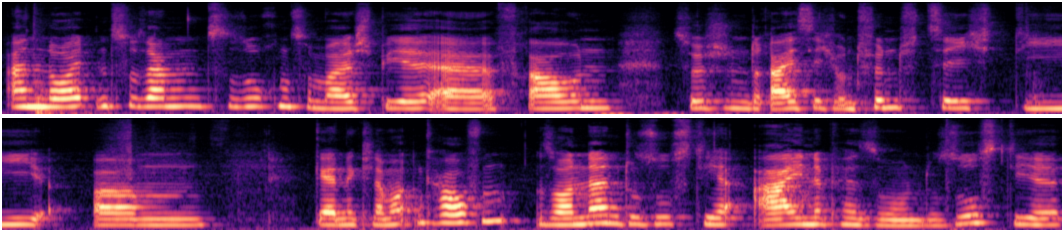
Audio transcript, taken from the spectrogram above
an Leuten zusammenzusuchen, zum Beispiel äh, Frauen zwischen 30 und 50, die ähm, gerne Klamotten kaufen, sondern du suchst dir eine Person. Du suchst dir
